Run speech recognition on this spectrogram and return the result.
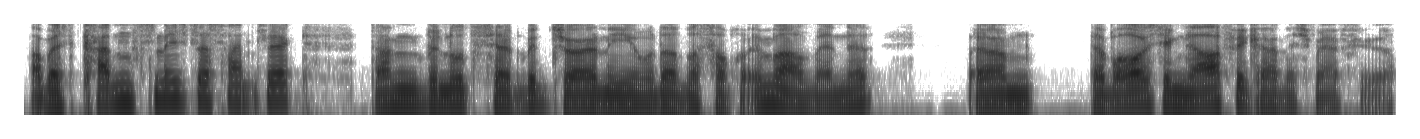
aber ich kann es nicht, das Handwerk, dann benutze ich halt Midjourney oder was auch immer am Ende. Ähm, da brauche ich den Grafiker nicht mehr für.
